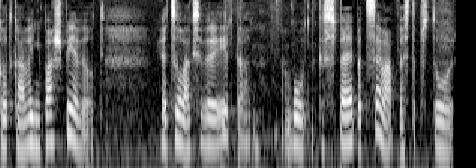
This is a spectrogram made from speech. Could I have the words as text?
kaut kā viņu pašu pievilkt. Jo cilvēks jau ir tāda būtne, kas spēj pat sev apvest ap stūri.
